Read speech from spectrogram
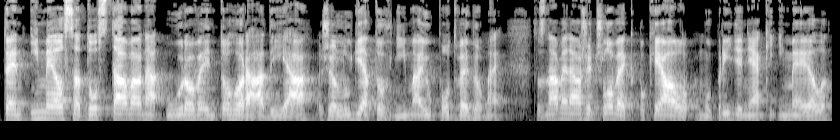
ten e-mail sa dostáva na úroveň toho rádia, že ľudia to vnímajú podvedome. To znamená, že človek, pokiaľ mu príde nejaký e-mail,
